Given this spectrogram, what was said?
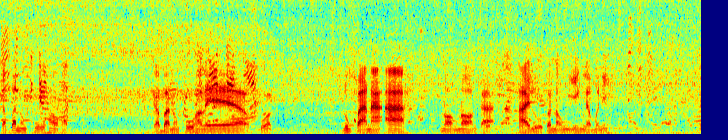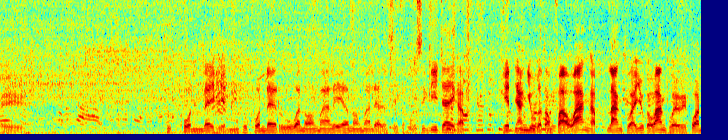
กลับบ้านน้องครูเฮาครับ กับบ้านน้องครูเฮาแล้วพวกลุงปานาอาน้องน้องๆกะทายลูกก็น้องอิงแล้วมื้อนี้เออ ทุกคนได้เห็นทุกคนได้รู้ว่าน้องมาแล้วน้องมาแล้วจังซี่ก็โหสิ่งดีใจครับเฮ็ดหยังอยู่ก็ต้องเฝ้าว่างครับล่างถ้วยอยู่ก็ว่างถ้วยไว้ก่อน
